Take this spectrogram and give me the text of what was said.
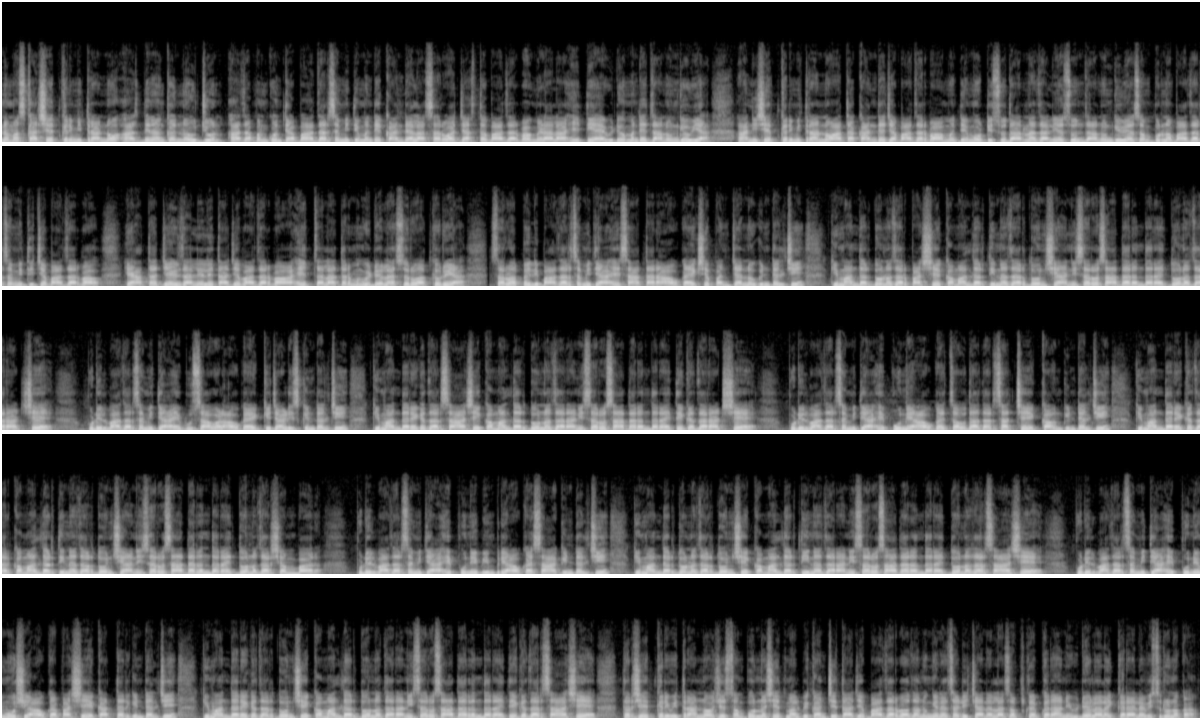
नमस्कार शेतकरी मित्रांनो आज दिनांक नऊ जून. आज आपण कोणत्या बाजार समितीमध्ये कांद्याला सर्वात जास्त बाजारभाव मिळाला आहे ते या व्हिडिओमध्ये जाणून घेऊया. आणि शेतकरी मित्रांनो आता कांद्याच्या बाजारभावामध्ये मोठी सुधारणा झाली असून जाणून घेऊया संपूर्ण बाजार समितीचे बाजारभाव. हे आताच जाहीर झालेले ताजे बाजारभाव आहेत. चला तर मग व्हिडिओला सुरुवात करूया. सर्वात पहिली बाजार समिती आहे सातारा अवका एकशे पंच्याण्णव क्विंटलची. किमान दर दोन हजार पाचशे कमाल दर तीन हजार दोनशे आणि सर्वसाधारण दर आहेत दोन हजार आठशे. पुढील बाजार समिती आहे भुसावळ. अवका एक्केचाळीस क्विंटलची. किमान दर एक हजार सहाशे कमाल दर दोन हजार आणि सर्वसाधारण दर आहेत एक हजार आठशे. पुढील बाजार समिती आहे पुणे. अवकाश चौदा हजार सातशे एक्कावन्न क्विंटलची. किमान दर एक हजार कमाल दर तीन हजार दोनशे आणि सर्वसाधारण दर आहेत दोन हजार शंभर. पुढील बाजार समिती आहे पुणे पिंपरी. अवकाश सहा क्विंटलची. किमान दर दोन हजार दोनशे कमाल दर तीन हजार आणि सर्वसाधारण दर आहेत दोन हजार सहाशे. पुढील बाजार समिती आहे. पुणे मोशी आवका पाचशे एकाहत्तर क्विंटलची. किमान दर एक हजार दोनशे कमाल दर दोन हजार आणि सर्वसाधारण दर आहेत एक हजार सहाशे. तर शेतकरी मित्रांनो असे संपूर्ण शेतमाल पिकांचे ताजे बाजारभाव जाणून घेण्यासाठी चॅनलला सबस्क्राईब करा आणि व्हिडिओला लाईक करायला विसरू नका.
